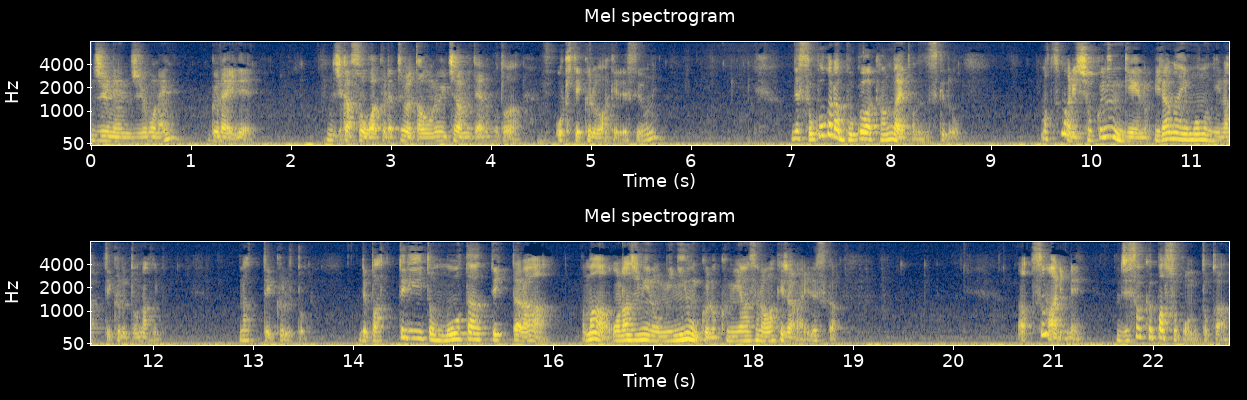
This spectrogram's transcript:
10年15年ぐらいで時価総額でトヨタを抜いちゃうみたいなことが起きてくるわけですよね。でそこから僕は考えたんですけどまあ、つまり職人芸のいらないものになってくるとななってくると。でバッテリーとモーターって言ったらまあおなじみのミニ四駆の組み合わせなわけじゃないですか。あつまりね自作パソコンとか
